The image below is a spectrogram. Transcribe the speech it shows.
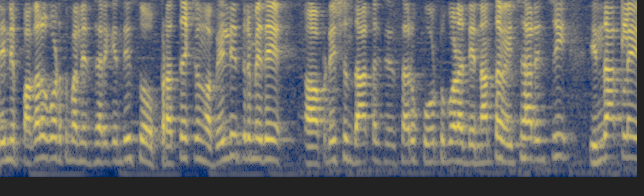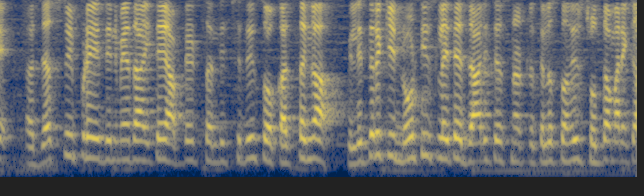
దీన్ని పగలగొడతామనేది జరిగింది. సో ప్రత్యేకంగా వీళ్ళిద్దరి మీదే పిటిషన్ దాఖలు చేశారు. కోర్టు కూడా దీన్ని అంతా విచారించి ఇందాకలే జస్ట్ ఇప్పుడే దీని మీద అయితే అప్డేట్స్ అందించింది. సో ఖచ్చితంగా వీళ్ళిద్దరికీ నోటీసులు అయితే జారీ చేసినట్లు తెలుస్తుంది. చూద్దాం మరి ఇక,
